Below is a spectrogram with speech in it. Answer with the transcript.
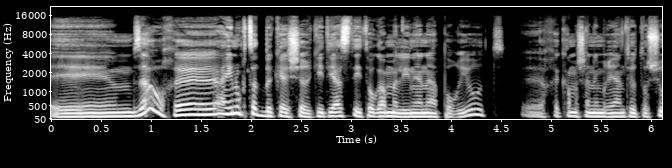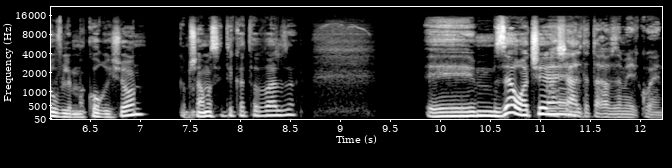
אמ, זהו, אחרי, היינו קצת בקשר, כי התייעצתי איתו גם על ענייני הפוריות. אה, אחרי כמה שנים ראיינתי אותו שוב למקור ראשון, גם שם עשיתי כתבה על זה. אמ, זהו, עד ש... מה שאלת את הרב זמיר כהן?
